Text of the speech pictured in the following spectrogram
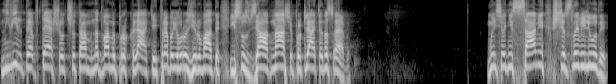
Не вірте в те, що, що там над вами прокляття, і треба його розірвати. Ісус взяв наше прокляття на себе. Ми сьогодні самі щасливі люди.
